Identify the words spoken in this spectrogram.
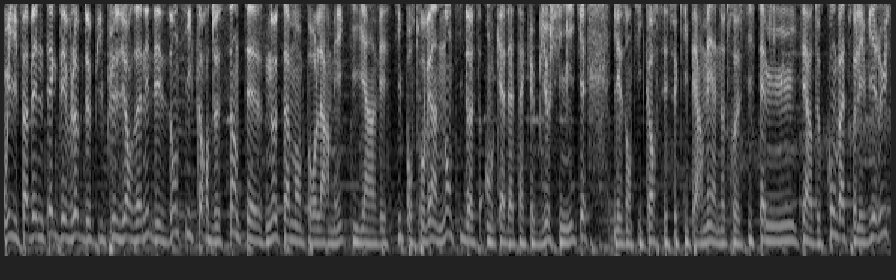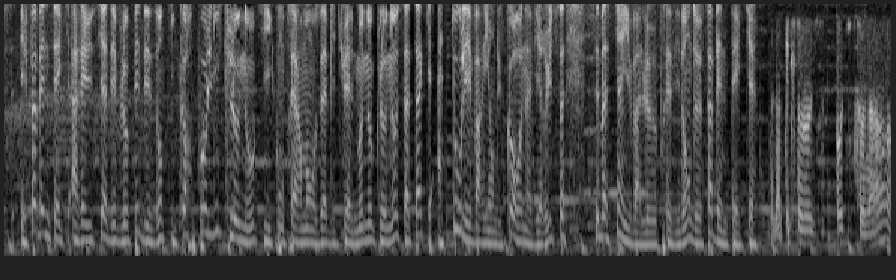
Oui, Fabentech développe depuis plusieurs années des anticorps de synthèse, notamment pour l'armée, qui y a investi pour trouver un antidote en cas d'attaque biochimique. Les anticorps, c'est ce qui permet à notre système immunitaire de combattre les virus. Et Fabentech a réussi à développer des anticorps polyclonaux qui, contrairement aux habituels monoclonaux, s'attaquent à tous les variants du coronavirus. Sébastien Iva, le président de Fabentech. La technologie polyclonale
